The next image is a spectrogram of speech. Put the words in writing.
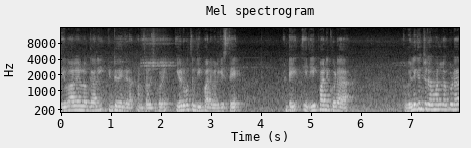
దేవాలయంలో కానీ ఇంటి దగ్గర మనం తలుచుకొని ఏడువతుల దీపాన్ని వెలిగిస్తే అంటే ఈ దీపాన్ని కూడా వెలిగించడం వల్ల కూడా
